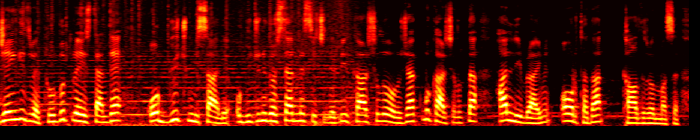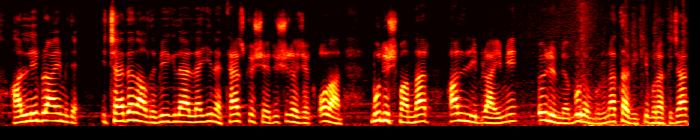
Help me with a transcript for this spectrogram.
Cengiz ve Turgut Reis'ten de o güç misali, o gücünü göstermesi için de bir karşılığı olacak. Bu karşılıkta Halil İbrahim'in ortadan kaldırılması. Halil İbrahim'i de içeriden aldığı bilgilerle yine ters köşeye düşürecek olan bu düşmanlar Halil İbrahim'i ölümle burun buruna tabii ki bırakacak.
